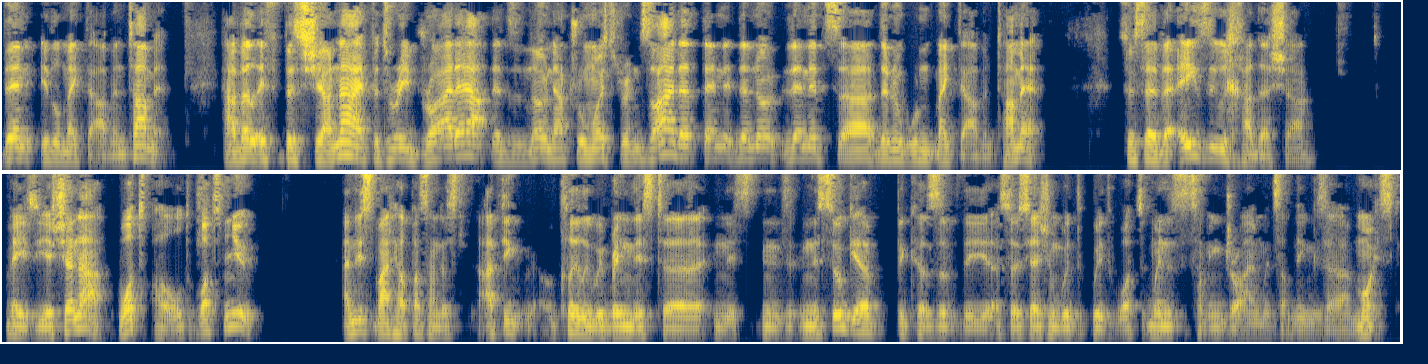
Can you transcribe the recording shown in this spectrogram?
then it'll make the oven tameh. How about if b'shana, if it's already dried out, there's no natural moisture inside it, then it, then, no, then it's uh, then it wouldn't make the oven tameh. So say the ezu chadasha, yeshana. What's old? What's new? And this might help us understand. I think clearly we bring this to in this in, in the sugya because of the association with with what when is something dry and when something's uh, moist.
